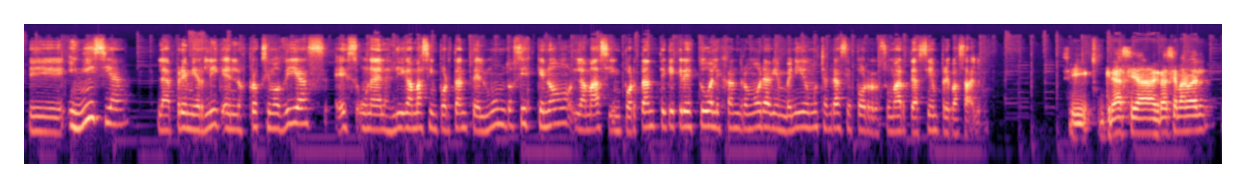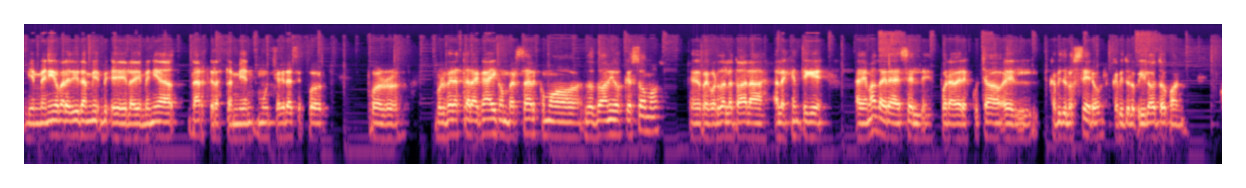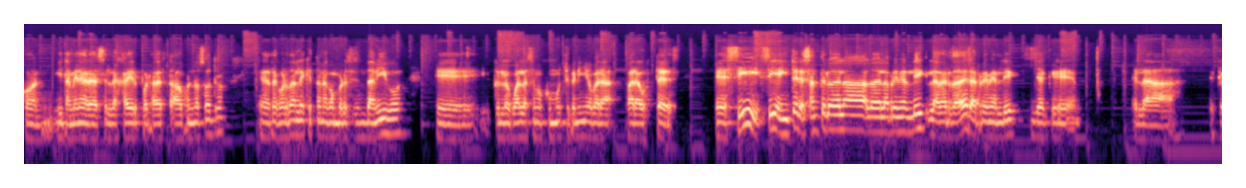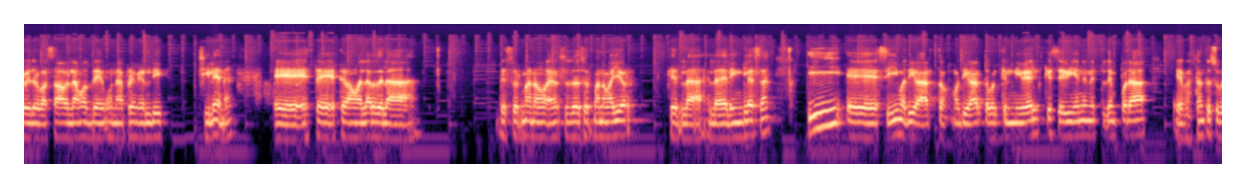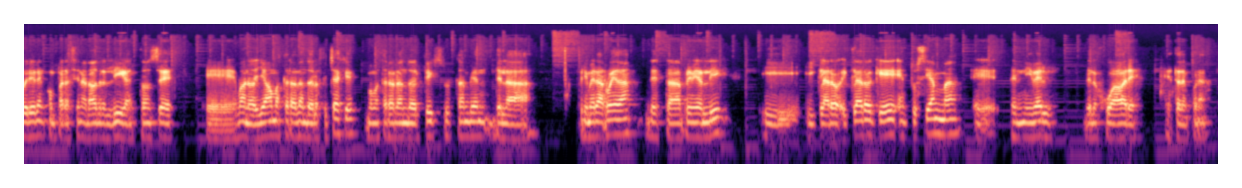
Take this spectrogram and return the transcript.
eh, inicia la Premier League en los próximos días. Es una de las ligas más importantes del mundo, si es que no la más importante. ¿Qué crees tú, Alejandro Mora? Bienvenido, muchas gracias por sumarte a Siempre pasa algo. Sí, gracias, gracias Manuel. Bienvenido para ti también, eh, la bienvenida dártelas también. Muchas gracias por, por volver a estar acá y conversar como los dos amigos que somos. Eh, recordarle a toda la, a la gente que, además de agradecerles por haber escuchado el capítulo cero, el capítulo piloto, con, con, y también agradecerle a Javier por haber estado con nosotros, eh, recordarles que esta es una conversación de amigos, eh, con lo cual lo hacemos con mucho cariño para, para ustedes. sí, sí, es interesante lo de, la, lo de la Premier League, la verdadera Premier League, ya que en la, el capítulo pasado hablamos de una Premier League chilena. este, este vamos a hablar de la, de su hermano, eh, de su hermano mayor, que es la, la de la inglesa. Y eh, sí, motiva harto, motiva harto, porque el nivel que se viene en esta temporada es bastante superior en comparación a las otras ligas. Entonces, eh, bueno, ya vamos a estar hablando de los fichajes, vamos a estar hablando del fixture también de la primera rueda de esta Premier League. Y, y claro, y claro que entusiasma el nivel de los jugadores esta temporada.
